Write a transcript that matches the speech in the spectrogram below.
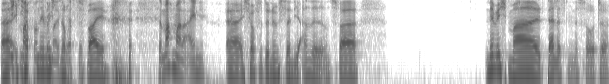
Äh, Ich ich mach habe nämlich noch Erstes. zwei. Dann mach mal eine. Äh, ich hoffe, du nimmst dann die andere. Und zwar nehme ich mal Dallas, Minnesota,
